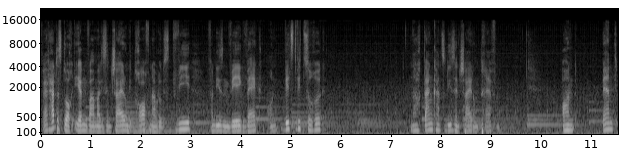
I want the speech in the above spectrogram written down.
Vielleicht hattest du auch irgendwann mal diese Entscheidung getroffen, aber du bist wie von diesem Weg weg und willst wie zurück. Und auch dann kannst du diese Entscheidung treffen. Und während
